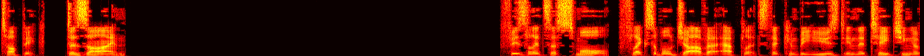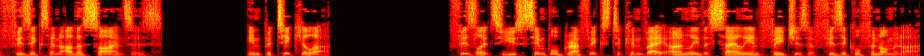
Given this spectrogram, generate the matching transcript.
Topic: Design. Physlets are small, flexible Java applets that can be used in the teaching of physics and other sciences. In particular, Physlets use simple graphics to convey only the salient features of physical phenomena.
